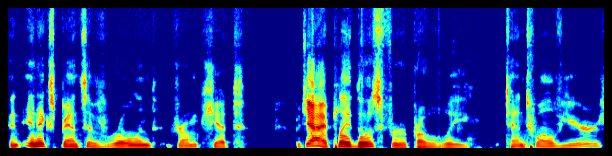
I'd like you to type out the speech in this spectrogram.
an inexpensive Roland drum kit. But yeah, I played those for probably 10, 12 years.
